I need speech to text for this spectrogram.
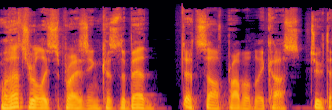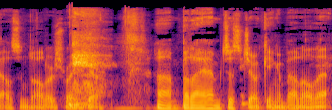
Well, that's really surprising because the bed itself probably costs $2,000 right there. um, but I am just joking about all that.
